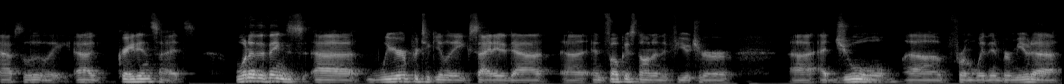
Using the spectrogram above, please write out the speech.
Absolutely, uh, great insights. One of the things uh, we're particularly excited about and focused on in the future uh, at Jewel uh, from within Bermuda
